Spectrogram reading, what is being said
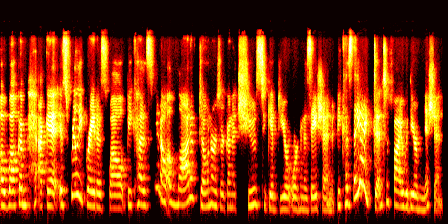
a welcome packet is really great as well because you know a lot of donors are going to choose to give to your organization because they identify with your mission.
